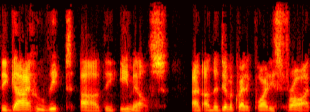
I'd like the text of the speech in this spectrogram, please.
the guy who leaked uh, the emails and on the Democratic Party's fraud,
